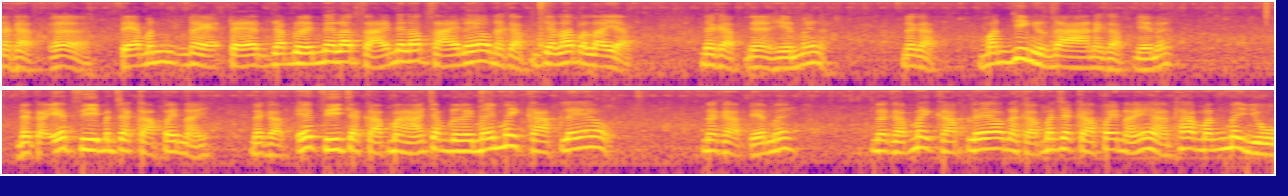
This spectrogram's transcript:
นะครับ เออ แต่มันแต่แต่จำเลยไม่รับสายไม่รับสายแล้วนะครับ มันจะรับอะไรอะนะครับ เนี่ยเห็นไหมล่ะนะครับ มันยิ่งดานะครับเห็นไหมนะครับเอฟซีมันจะกลับไปไหนนะครับเอฟซีจะกลับมาหาจำเลยไหมไม่กลับแล้วนะครับเห็นไหม นะครับไม่กลับแล้วนะครับมันจะกลับไปไหนอะถ้ามันไม่อยู่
